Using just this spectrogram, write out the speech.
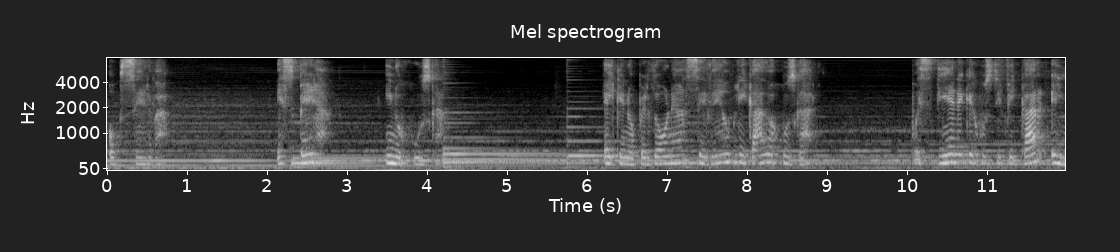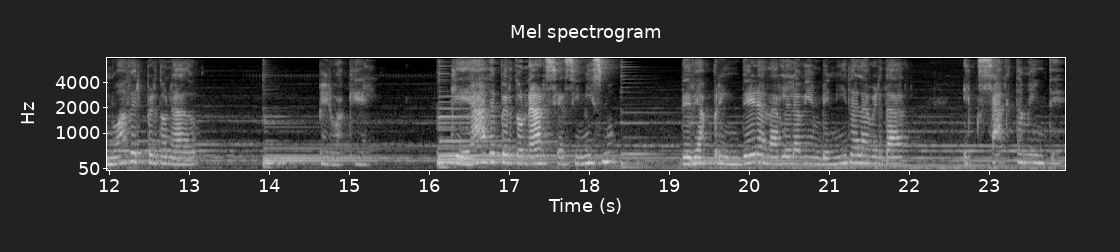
observa, espera y no juzga. El que no perdona se ve obligado a juzgar, pues tiene que justificar el no haber perdonado pero aquel que ha de perdonarse a sí mismo debe aprender a darle la bienvenida a la verdad exactamente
